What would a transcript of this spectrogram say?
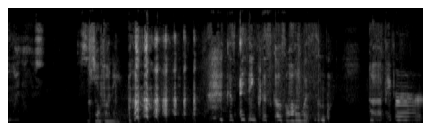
Oh my gosh. This is so funny. Because I think this goes along with some uh, paper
